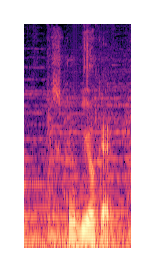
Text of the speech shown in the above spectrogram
it's going to be okay.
